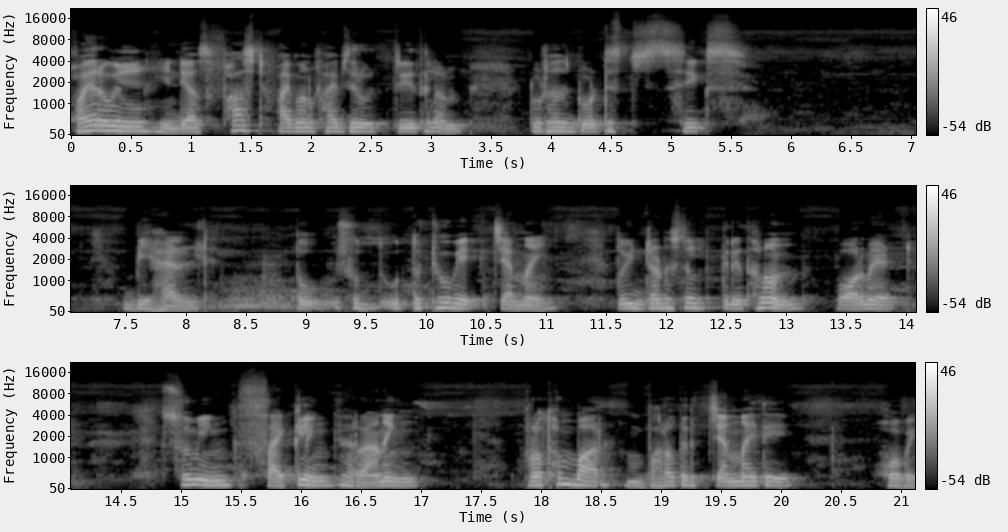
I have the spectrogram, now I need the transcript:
Where will India's first five one five zero triathlon two thousand twenty six be held তো শুদ্ধ উত্তরটি হবে চেন্নাই। তো international triathlon format swimming cycling running প্রথমবার ভারতের চেন্নাইতে হবে।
